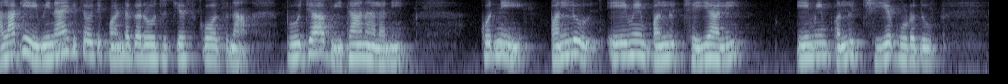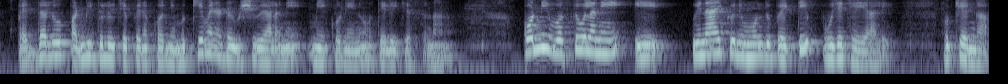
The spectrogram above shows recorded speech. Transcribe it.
అలాగే వినాయక చవితి పండుగ రోజు చేసుకోవాల్సిన పూజా విధానాలని కొన్ని పనులు ఏమేం పనులు చేయాలి ఏమేం పనులు చేయకూడదు పెద్దలు పండితులు చెప్పిన కొన్ని ముఖ్యమైన విషయాలని మీకు నేను తెలియజేస్తున్నాను. కొన్ని వస్తువులని ఈ వినాయకుని ముందు పెట్టి పూజ చేయాలి. ముఖ్యంగా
